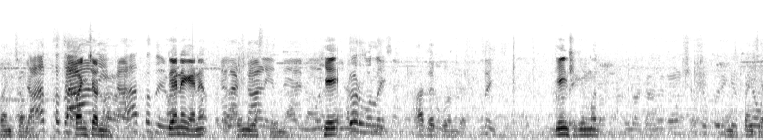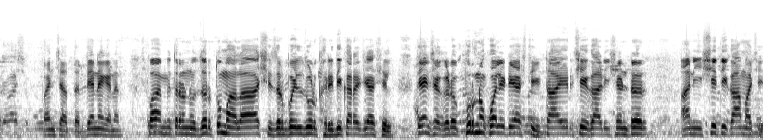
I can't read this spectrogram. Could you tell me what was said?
पंच्याण्णव. पंच्याण्णव देण्या घेण्यात कमी जास्त हे आदर यांची किंमत? पंच्याहत्तर. देण्या घेण्यात. पहा मित्रांनो जर तुम्हाला अशी जर बैलजोड खरेदी करायची असेल त्यांच्याकडं पूर्ण क्वालिटी असते. टायरचे गाडी सेंटर आणि शेती कामाचे.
